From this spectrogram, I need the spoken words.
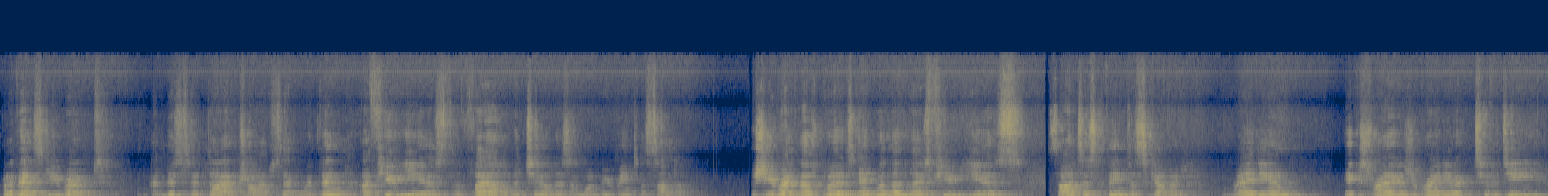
Blavatsky wrote, amidst her diatribes that within a few years the veil of materialism would be rent asunder. She wrote those words, and within those few years, scientists then discovered radium, X-rays, radioactivity,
